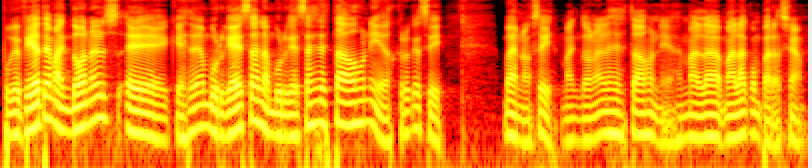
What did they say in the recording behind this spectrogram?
Porque fíjate, McDonald's, eh, que es de hamburguesas, la hamburguesa es de Estados Unidos, creo que sí. Bueno, sí, McDonald's es de Estados Unidos, es mala, mala comparación.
